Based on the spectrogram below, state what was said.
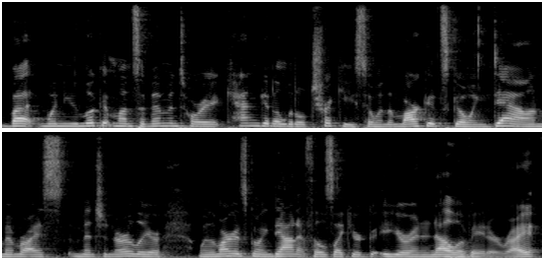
But when you look at months of inventory, it can get a little tricky. So when the market's going down, remember I mentioned earlier, when the market's going down, it feels like you're you're in an elevator, right?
